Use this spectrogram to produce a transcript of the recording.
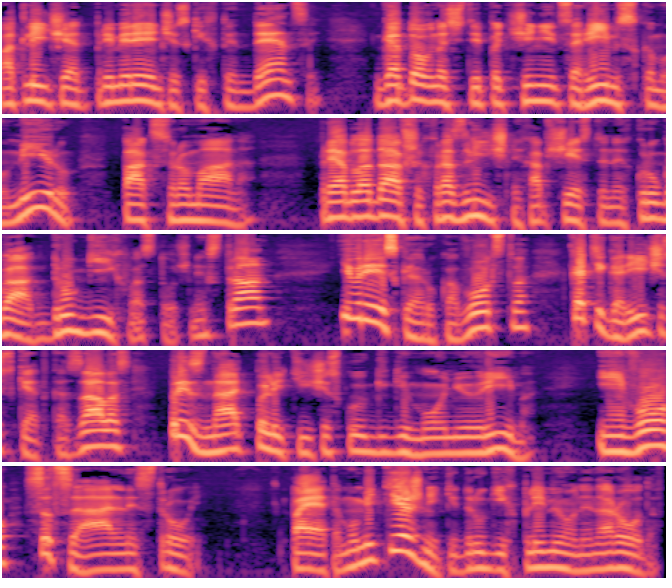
В отличие от примиренческих тенденций, готовности подчиниться римскому миру, пакс романа, преобладавших в различных общественных кругах других восточных стран, еврейское руководство категорически отказалось признать политическую гегемонию Рима и его социальный строй. Поэтому мятежники других племен и народов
